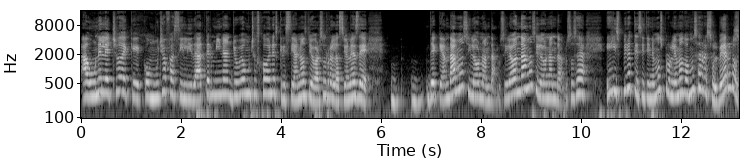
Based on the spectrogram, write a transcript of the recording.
aún el hecho de que con mucha facilidad terminan, yo veo muchos jóvenes cristianos llevar sus relaciones de de que andamos y luego no andamos, y luego andamos y luego no andamos. O sea, espérate, si tenemos problemas vamos a resolverlos.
